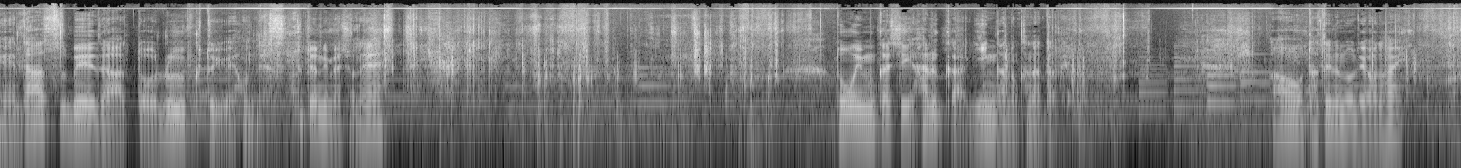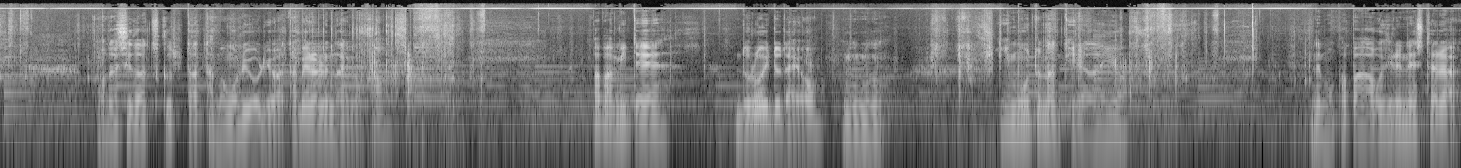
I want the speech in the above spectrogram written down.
えー、ダース・ベイダーとルークという絵本です。ちょっと読んでみましょうね。遠い昔はるか銀河の彼方で。泡を立てるのではない。私が作った卵料理は食べられないのか？パパ見て。ドロイドだよムム。妹なんていらないよ。でもパパお昼寝したら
